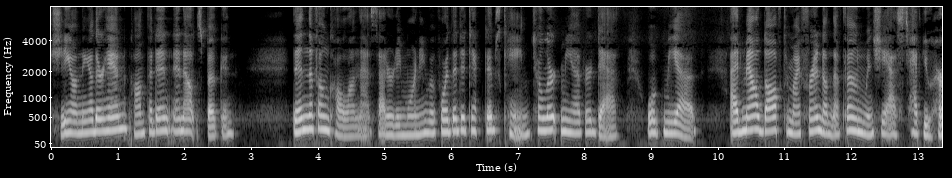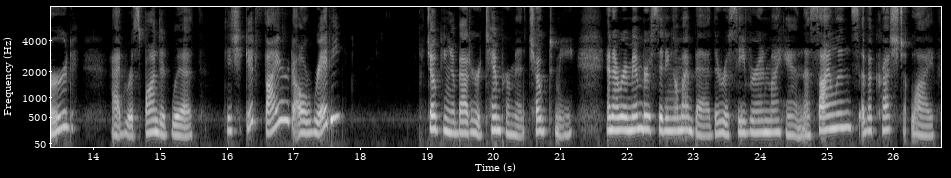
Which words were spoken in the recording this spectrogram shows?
she, on the other hand, confident and outspoken. Then the phone call on that Saturday morning before the detectives came to alert me of her death woke me up. I had mouthed off to my friend on the phone when she asked, Have you heard? I had responded with, Did she get fired already? Joking about her temperament choked me, and I remember sitting on my bed, the receiver in my hand, the silence of a crushed life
